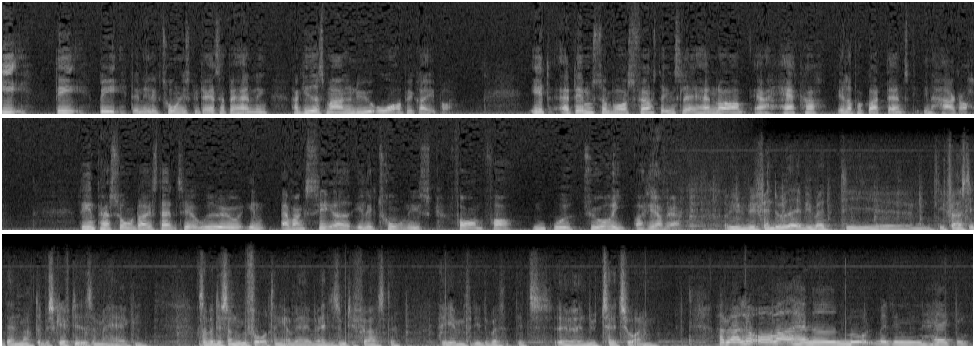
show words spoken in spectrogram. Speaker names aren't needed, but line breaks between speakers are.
EDB, den elektroniske databehandling, har givet os mange nye ord og begreber. Et af dem, som vores første indslag handler om, er hacker, eller på godt dansk en hacker. Det er en person, der er i stand til at udøve en avanceret elektronisk form for udbrud, tyveri og herværk.
Og vi, vi fandt ud af, at vi var de, øh, de første i Danmark, der beskæftigede sig med hacking. Og så var det sådan en udfordring at være, være ligesom de første herhjemme, fordi det var et øh, nyt territorium.
Har du aldrig overvejet at have noget mål med din hacking?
